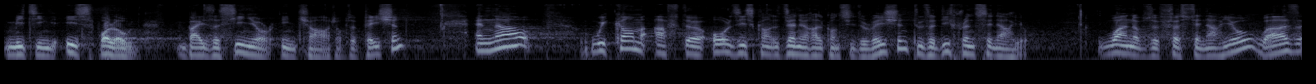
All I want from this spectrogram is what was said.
meeting is followed by the senior in charge of the patient. And now we come after all this general consideration to the different scenario. One of the first scenario was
